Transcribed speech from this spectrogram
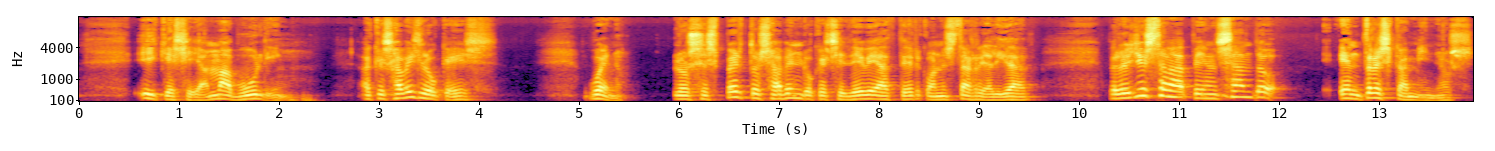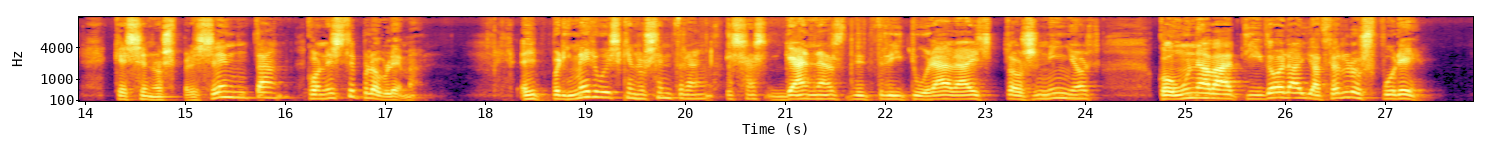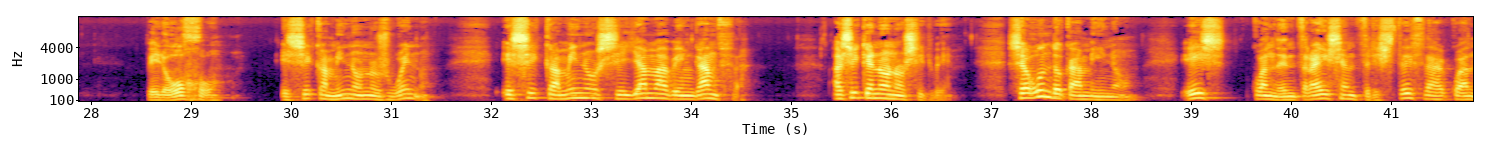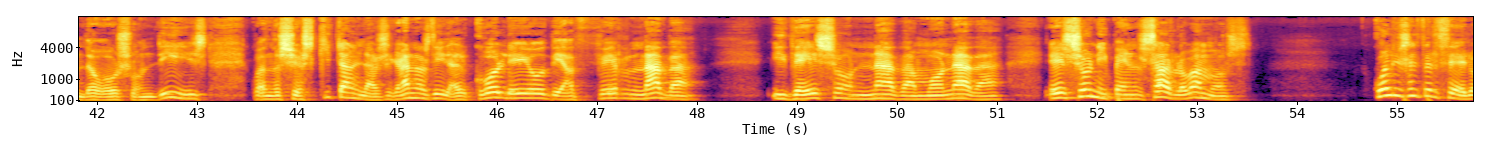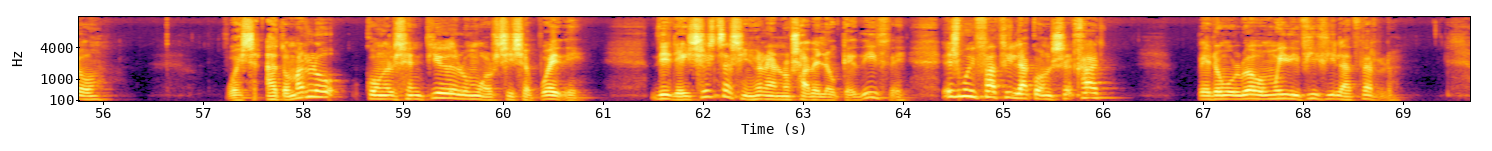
y que se llama bullying. ¿A qué sabéis lo que es? Bueno, los expertos saben lo que se debe hacer con esta realidad, pero yo estaba pensando en tres caminos que se nos presentan con este problema. El primero es que nos entran esas ganas de triturar a estos niños con una batidora y hacerlos puré. Pero ojo, ese camino no es bueno. Ese camino se llama venganza. Así que no nos sirve. Segundo camino es cuando entráis en tristeza, cuando os hundís, cuando se os quitan las ganas de ir al cole o de hacer nada. Y de eso nada, monada. Eso ni pensarlo, vamos. ¿Cuál es el tercero? Pues a tomarlo con el sentido del humor, si se puede. Diréis, esta señora no sabe lo que dice. Es muy fácil aconsejar, pero luego muy difícil hacerlo.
